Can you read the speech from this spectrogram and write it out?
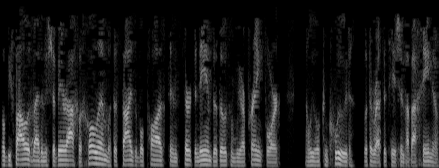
They'll be followed by the Mishaberach Lecholim with a sizable pause to insert the names of those whom we are praying for, and we will conclude with a recitation of Achenu.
